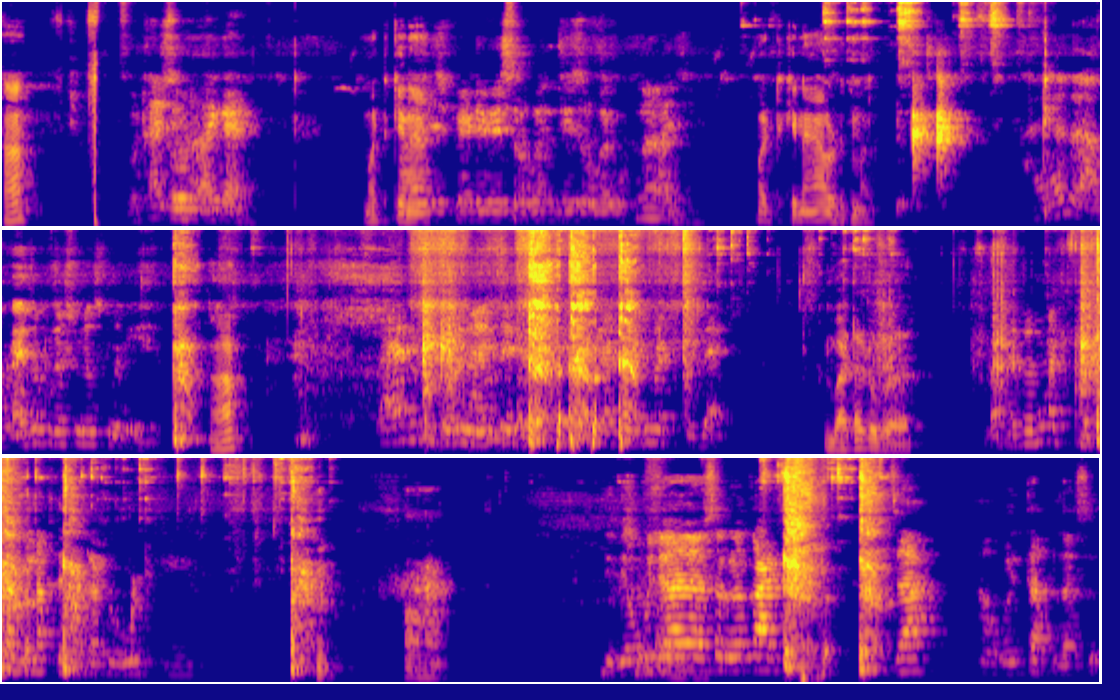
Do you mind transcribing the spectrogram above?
हा? काय सोड काय? मटकी नाही. माझी पेंडी वीस रुपये आणि तीस रुपये कुठं आणायची? मटकी नाही आवडत मला. खायला आवडायचा प्रश्नच नाहीये. हा? काय मटकी जाय बटाटू बर बटाटून मटकी चांगलं लागते बटाटून मटकी. हा हा. देवपूजा सगळं काढ. जा आंघोळी तापलं असं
